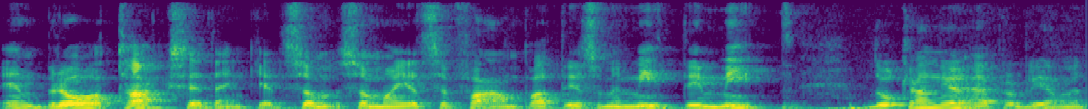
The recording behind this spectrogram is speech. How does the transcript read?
en bra tax helt enkelt, som, som har gett sig fan på att det som är mitt, det är mitt. Då kan ju det här problemet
